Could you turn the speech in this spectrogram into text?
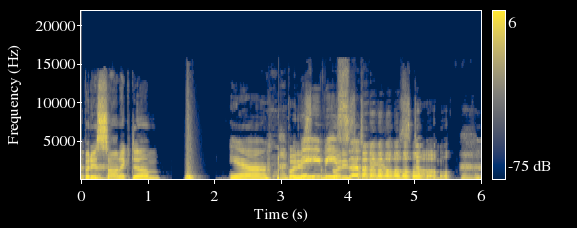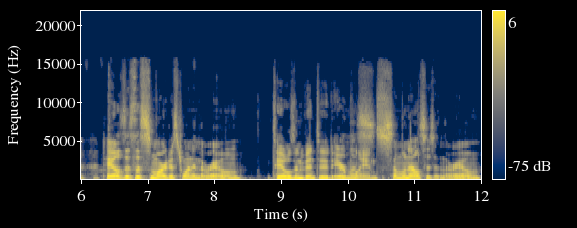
But is Sonic dumb? yeah. But is- Maybe but is so. Tails dumb? Tails is the smartest one in the room. Tails invented unless airplanes. Someone else is in the room.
